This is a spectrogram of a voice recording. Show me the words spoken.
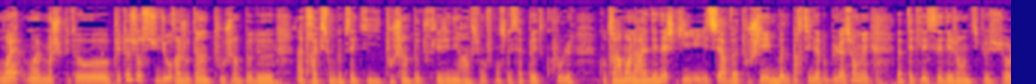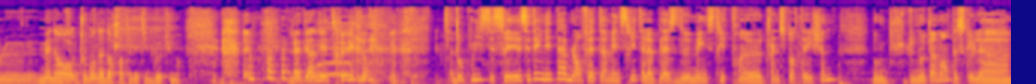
Ouais, ouais, moi je suis plutôt plutôt sur studio, rajouter un touche un peu de attraction comme ça qui touche un peu toutes les générations. Je pense que ça peut être cool, contrairement à la Reine des Neiges qui certes va toucher une bonne partie de la population, mais va peut-être laisser des gens un petit peu sur le. Mais non, le tout le monde adore chanter les titres Go, tu mens. le dernier truc, non Donc oui, c'était une étable en fait à Main Street à la place de Main Street Tra- Transportation. Donc notamment parce que la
